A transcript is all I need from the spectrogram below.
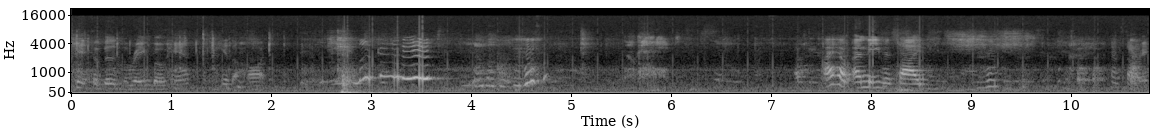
Okay, so there's the rainbow hand. Here's the heart. Look at it! Look at. I have uneven sides. I'm sorry.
